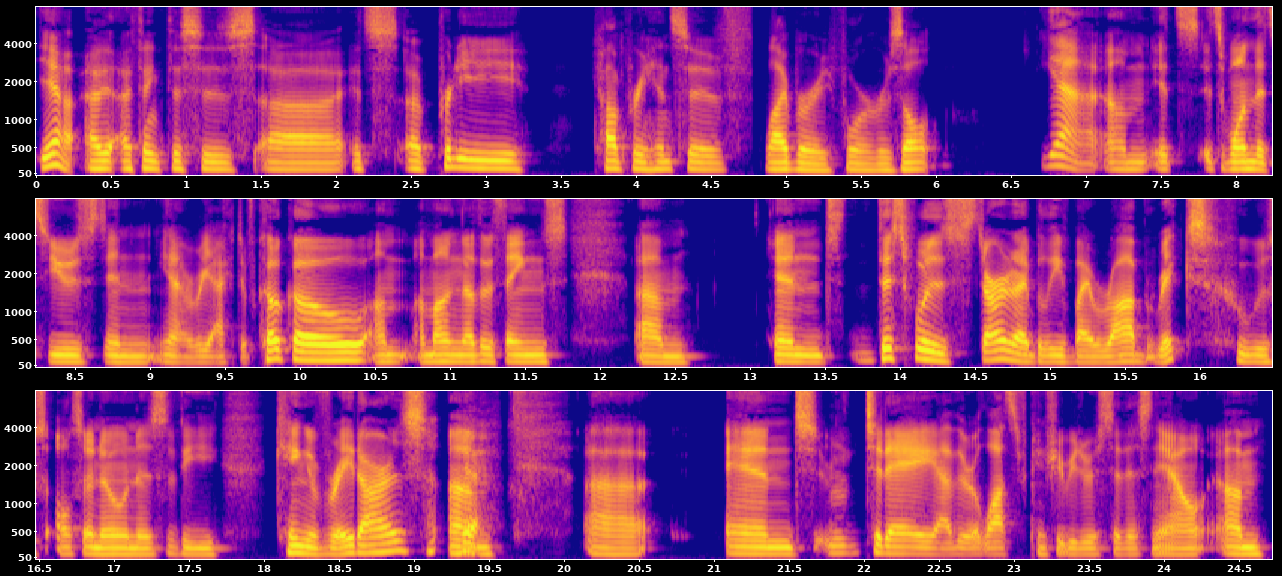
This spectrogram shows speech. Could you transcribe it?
Yeah, I, I think this is uh, it's a pretty comprehensive library for a result. Yeah, um, it's it's one that's used in yeah reactive Cocoa um, among other things. Um, and this was started, I believe, by Rob Rix, who's also known as the king of radars. Um, yeah. uh, and today, uh, there are lots of contributors to this now. Um,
